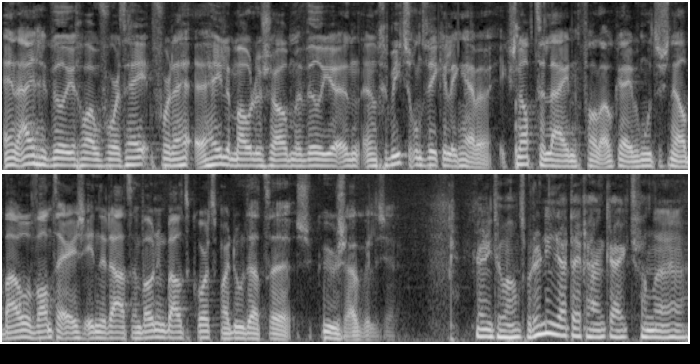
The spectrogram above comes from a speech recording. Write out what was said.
En eigenlijk wil je gewoon voor, het he voor de hele molenzomer wil je een, een gebiedsontwikkeling hebben. Ik snap de lijn van oké, we moeten snel bouwen, want er is inderdaad een woningbouwtekort. Maar doe dat uh, secuur zou ik willen zeggen. Ik weet niet hoe Hans Brunning daar tegenaan kijkt. Van uh, nou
